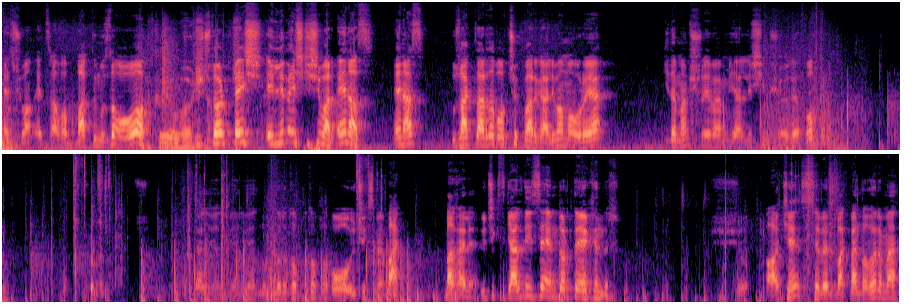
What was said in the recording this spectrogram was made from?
Evet şu an etrafa baktığımızda o 3 4 5 55 kişi var en az. En az. Uzaklarda botçuk var galiba ama oraya gidemem. Şuraya ben bir yerleşeyim şöyle. Hop. Gel gel gel gel. Lootları topla topla. Oo 3x mi? Bak. Bak hele. 3x geldiyse M4'te yakındır. Şu AK severiz. Bak ben dalarım ha.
